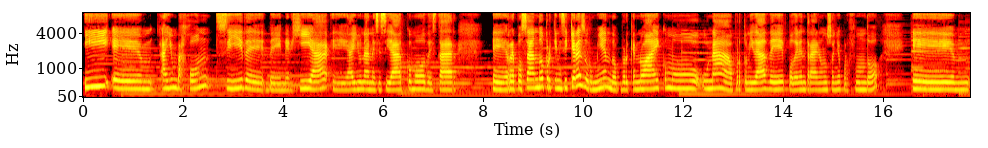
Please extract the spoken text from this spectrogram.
y em, hay un bajón, sí, de, energía, eh, hay una necesidad como de estar eh, reposando porque ni siquiera es durmiendo, porque no hay como una oportunidad de poder entrar en un sueño profundo. Em,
